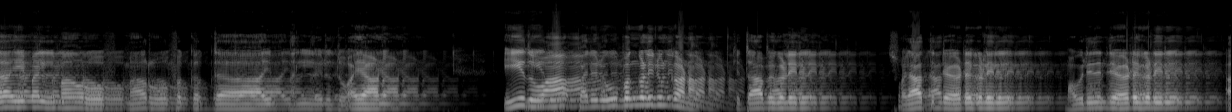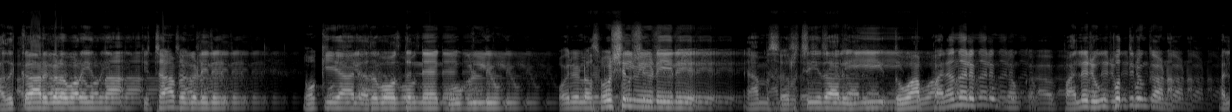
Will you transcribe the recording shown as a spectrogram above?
دائم المعروف معروفك الدائم നല്ലൊരു ദുആയാണ് ഈ ദുആ പല രൂപങ്ങളിലും കാണാം കിതാബുകളിൽ സ്വലാത്തിന്റെ ഏടുകളിൽ മൗലിദിന്റെ ഏടുകളിൽ അതുക്കാറുകൾ പറയുന്ന കിതാബുകളിൽ നോക്കിയാൽ അതുപോലെ തന്നെ ഗൂഗിളിലും പോലെയുള്ള സോഷ്യൽ മീഡിയയിൽ നാം സെർച്ച് ചെയ്താൽ ഈ ദുആ പല നിലക്കും പല രൂപത്തിലും കാണാം പല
